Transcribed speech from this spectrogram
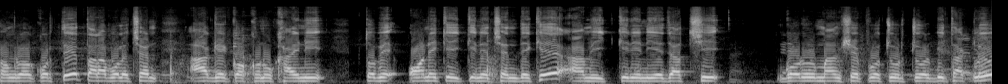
সংগ্রহ করতে। তারা বলেছেন, আগে কখনো খাইনি। তবে অনেকেই কিনেছেন দেখে আমি কিনে নিয়ে যাচ্ছি। গরুর মাংসে প্রচুর চর্বি থাকলেও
